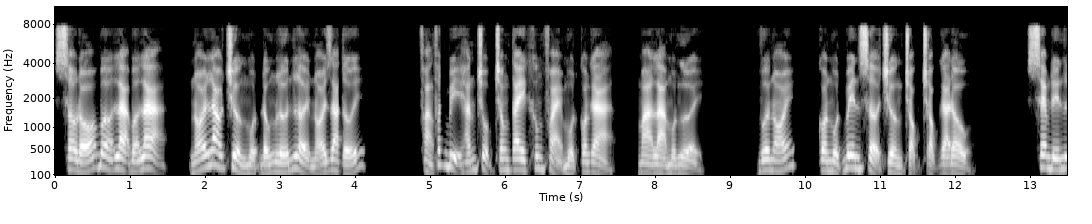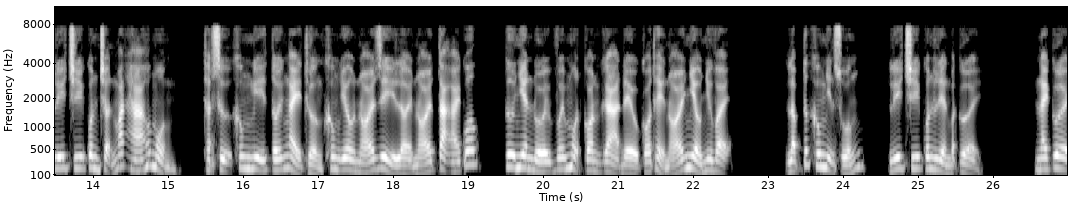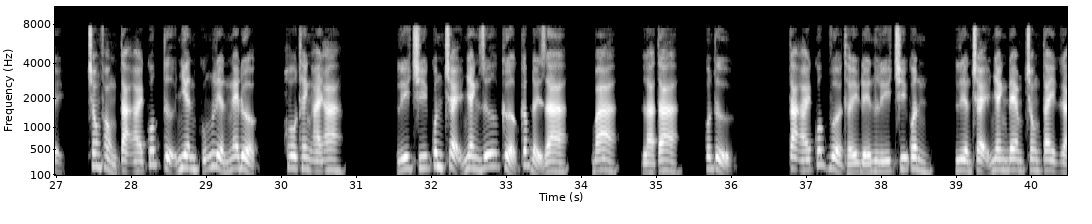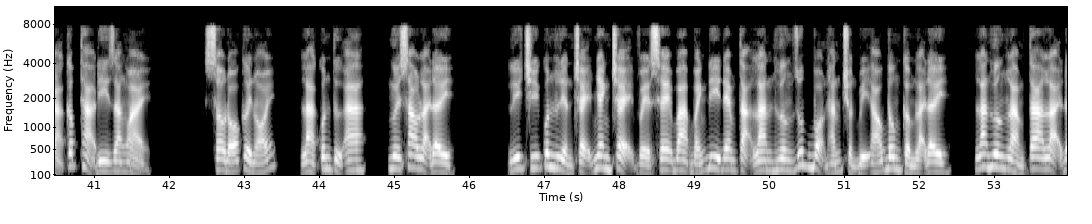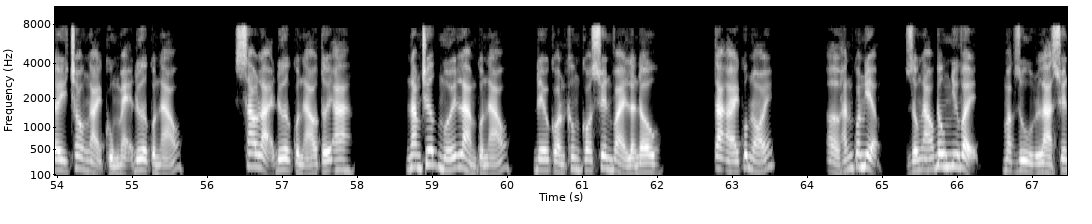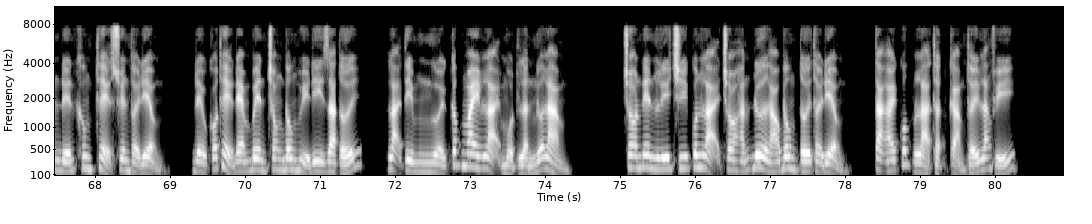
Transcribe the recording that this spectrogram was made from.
Sau đó bỡ lạ bỡ lạ, nói lao trưởng một đống lớn lời nói ra tới phảng phất bị hắn trộm trong tay không phải một con gà, mà là một người. Vừa nói, còn một bên sở trường chọc chọc gà đầu. Xem đến lý trí quân trận mắt há hốc mồm, thật sự không nghĩ tới ngày thường không yêu nói gì lời nói tạ ái quốc, cư nhiên đối với một con gà đều có thể nói nhiều như vậy. Lập tức không nhìn xuống, Lý Trí Quân liền bật cười. Này cười, trong phòng tạ ái quốc tự nhiên cũng liền nghe được, hô thanh ai a. Lý Trí Quân chạy nhanh giữ cửa cấp đẩy ra, ba, là ta, quân tử. Tạ ái quốc vừa thấy đến Lý Trí Quân, liền chạy nhanh đem trong tay gà cấp thả đi ra ngoài. Sau đó cười nói, là quân tử A, ngươi sao lại đây? Lý trí quân liền chạy nhanh chạy về xe ba bánh đi đem tạ Lan Hương giúp bọn hắn chuẩn bị áo đông cầm lại đây. Lan Hương làm ta lại đây cho ngài cùng mẹ đưa quần áo. Sao lại đưa quần áo tới A? Năm trước mới làm quần áo, đều còn không có xuyên vài lần đâu. Tạ ái quốc nói. Ở hắn quan niệm, giống áo đông như vậy, mặc dù là xuyên đến không thể xuyên thời điểm, đều có thể đem bên trong đông hủy đi ra tới, lại tìm người cấp may lại một lần nữa làm. Cho nên lý trí quân lại cho hắn đưa áo đông tới thời điểm, tạ ái quốc là thật cảm thấy lãng phí.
